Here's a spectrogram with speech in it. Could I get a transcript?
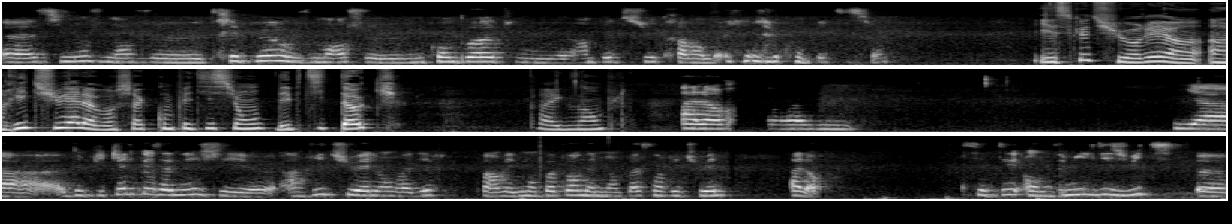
Euh, sinon, je mange très peu ou je mange une compote ou un peu de sucre avant la compétition. Est-ce que tu aurais un, rituel avant chaque compétition? Des petits tocs, par exemple? Alors, euh, il y a, depuis quelques années, j'ai euh, un rituel, on va dire. Enfin, avec mon papa, on a mis en place un rituel. Alors, c'était en 2018. Euh,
